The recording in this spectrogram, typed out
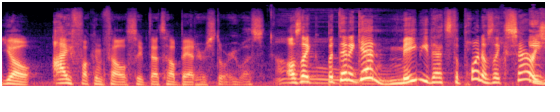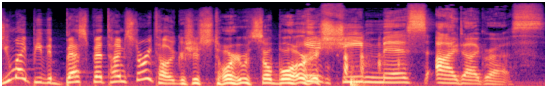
Yo, I fucking fell asleep. That's how bad her story was. I was like, but then again, maybe that's the point. I was like, Sarah, Is- you might be the best bedtime storyteller because your story was so boring. Is she Miss I digress?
